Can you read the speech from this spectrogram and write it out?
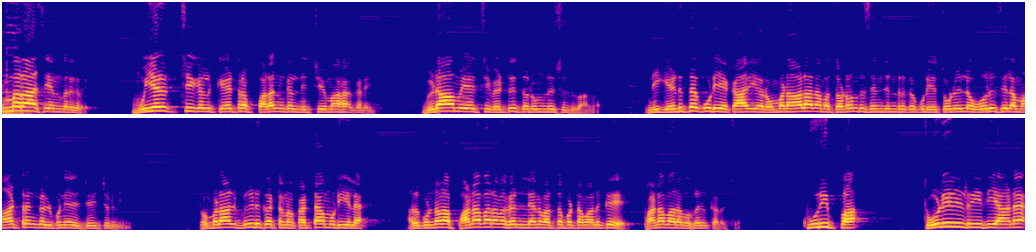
சிம்மராசி என்பர்களே முயற்சிகளுக்கு ஏற்ற பலன்கள் நிச்சயமாக கிடைக்கும். விடாமுயற்சி வெற்றி தரும்னு சொல்லுவாங்க. இன்னைக்கு எடுத்தக்கூடிய காரியம் ரொம்ப நாளாக நம்ம தொடர்ந்து செஞ்சுட்டு இருக்கக்கூடிய தொழிலில் ஒரு சில மாற்றங்கள் பண்ணி அதை ஜெயிச்சுடுவீங்க ரொம்ப நாள் வீடு கட்டணும் கட்ட முடியல. அதுக்கு உண்டான பணவரவுகள் இல்லைன்னு வருத்தப்பட்டவாளுக்கு பணவரவுகள் கிடைச்சோம் குறிப்பாக தொழில் ரீதியான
